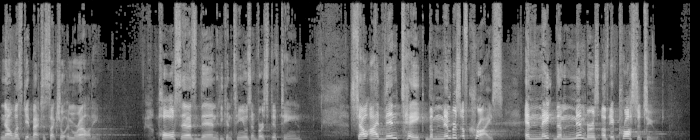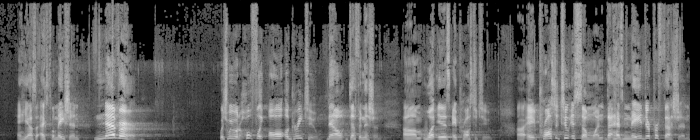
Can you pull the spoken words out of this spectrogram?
now let's get back to sexual immorality. Paul says, then, he continues in verse 15 Shall I then take the members of Christ and make them members of a prostitute? And he has an exclamation Never! Which we would hopefully all agree to. Now, definition um, what is a prostitute? Uh, a prostitute is someone that has made their profession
